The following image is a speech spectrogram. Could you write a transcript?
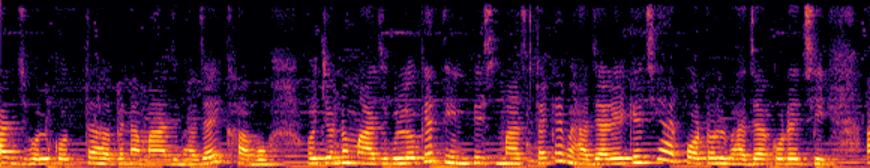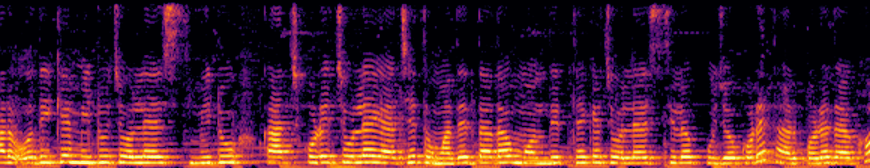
আর ঝোল করতে হবে না, মাছ ভাজাই খাব। ওই জন্য মাছগুলোকে তিন পিস মাছটাকে ভাজা রেখেছি আর পটল ভাজা করেছি। আর ওদিকে মিটু চলে মিটু কাজ করে চলে গেছে। তোমাদের দাদাও মন্দির থেকে চলে এসেছিল পুজো করে। তারপরে দেখো,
